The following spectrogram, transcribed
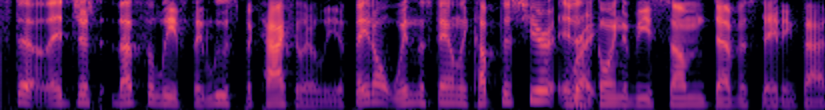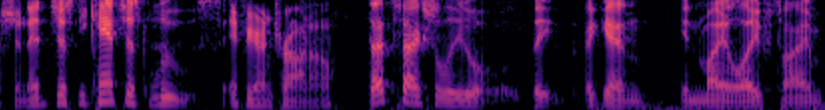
Still, it just that's the Leafs. They lose spectacularly. If they don't win the Stanley Cup this year, it is Right. going to be some devastating fashion. It just you can't just lose if you're in Toronto. That's actually they again in my lifetime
